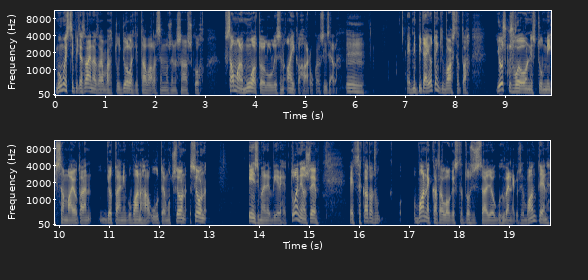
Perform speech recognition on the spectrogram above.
Mun mielestä se pitäisi aina tapahtua jollakin tavalla semmoisen, sanoisiko, saman muotoilullisen aikahaarukan sisällä. Mm. Että ne pitää jotenkin vastata Joskus voi onnistua miksaamaan jotain, jotain niin kuin vanhaa uuteen, mutta se on, se on ensimmäinen virhe. Toinen on se, että sä katsot vannekatalogista tosissaan jonkun hyvännäköisen vanteen.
